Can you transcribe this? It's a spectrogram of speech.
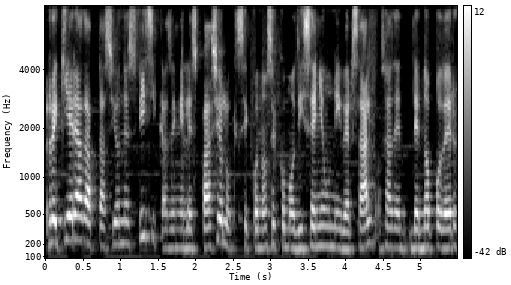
Requiere adaptaciones físicas en el espacio, lo que se conoce como diseño universal, o sea, de, de no poder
